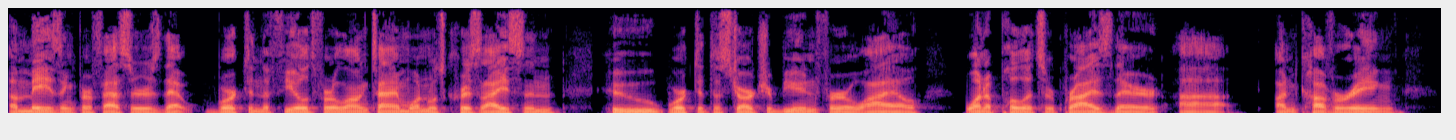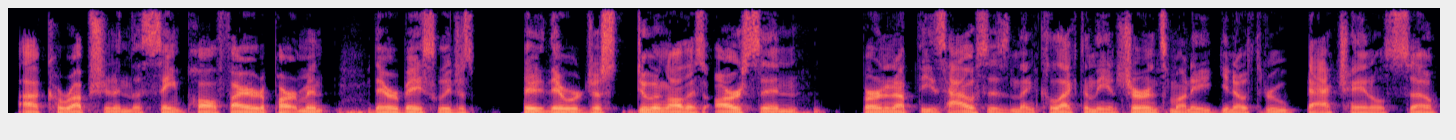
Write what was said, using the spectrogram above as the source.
amazing professors that worked in the field for a long time. One was Chris Ison, who worked at the Star Tribune for a while, won a Pulitzer Prize there, uh, uncovering uh, corruption in the St. Paul Fire Department. They were basically just they, they were just doing all this arson, burning up these houses, and then collecting the insurance money, you know, through back channels. So,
